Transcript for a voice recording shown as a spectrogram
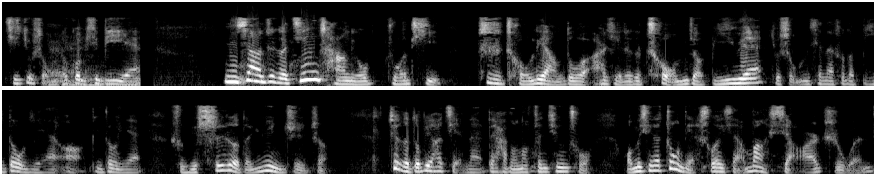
其实就是我们的过敏性鼻炎。你像这个经常流浊涕，质稠量多，而且这个臭，我们叫鼻渊，就是我们现在说的鼻窦炎啊，鼻窦炎属于湿热的蕴滞症。这个都比较简单，大家都能分清楚。我们现在重点说一下望小儿指纹。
